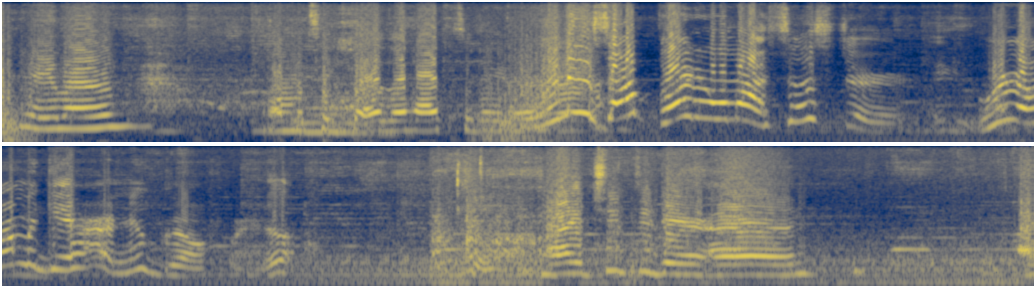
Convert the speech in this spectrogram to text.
Okay, man. I'm gonna take the other half today. We Right? need to stop flirting with my sister. We're, I'm gonna get her a new girlfriend. Ugh. All right, truth or dare. Uh, I,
